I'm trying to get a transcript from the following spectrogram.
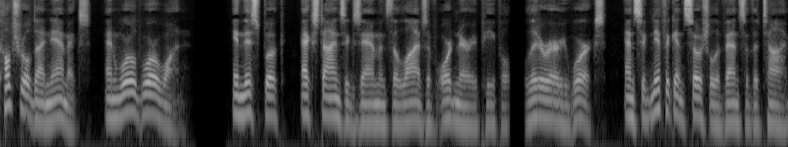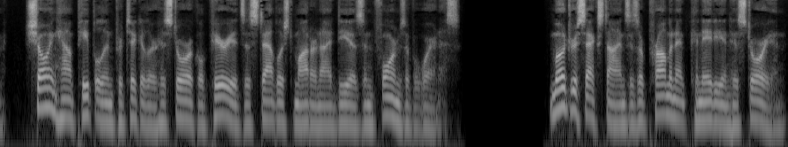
Cultural Dynamics, and World War I. In this book, Eksteins examines the lives of ordinary people, literary works, and significant social events of the time, showing how people in particular historical periods established modern ideas and forms of awareness. Modris Eksteins is a prominent Canadian historian,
